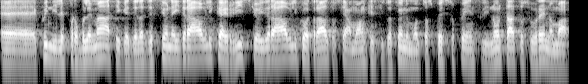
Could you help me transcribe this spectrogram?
eh, quindi le problematiche della gestione idraulica, il rischio idraulico, tra l'altro siamo anche in situazioni molto spesso pensili, non tanto sul Reno, ma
